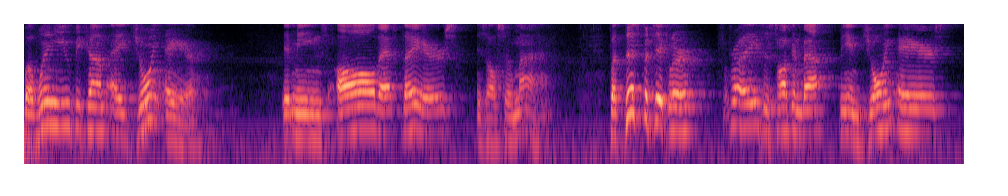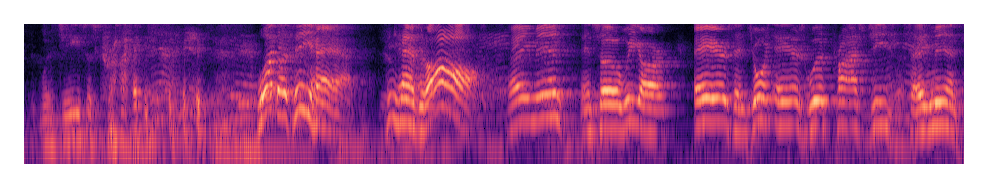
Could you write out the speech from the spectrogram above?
But when you become a joint heir, it means all that's theirs is also mine. But this particular phrase is talking about being joint heirs with Jesus Christ. what does he have? He has it all. Amen. And so we are heirs and joint heirs with Christ Jesus. Amen.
